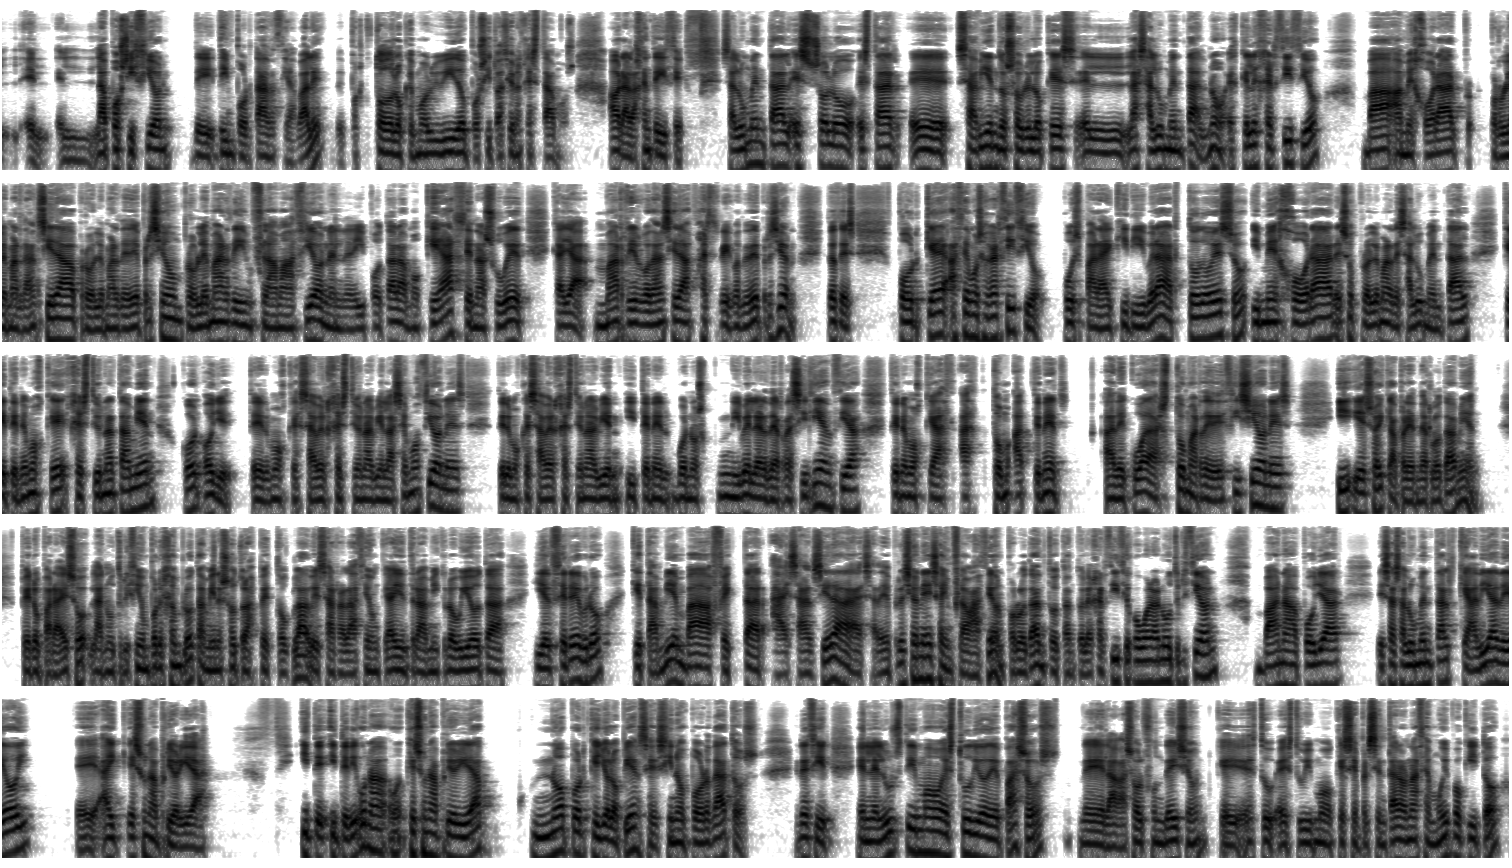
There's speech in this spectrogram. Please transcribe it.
la posición de, importancia, ¿vale? Por todo lo que hemos vivido, por situaciones que estamos. Ahora, la gente dice, salud mental es solo estar eh, sabiendo sobre lo que es la salud mental. No, es que el ejercicio va a mejorar problemas de ansiedad, problemas de depresión, problemas de inflamación en el hipotálamo que hacen a su vez que haya más riesgo de ansiedad, más riesgo de depresión. Entonces, ¿por qué hacemos ejercicio? Pues para equilibrar todo eso y mejorar esos problemas de salud mental que tenemos que gestionar también con, oye, tenemos que saber gestionar bien las emociones, tenemos que saber gestionar bien y tener buenos niveles de resiliencia, tenemos que tener adecuadas tomas de decisiones y eso hay que aprenderlo también. Pero para eso la nutrición, por ejemplo, también es otro aspecto clave, esa relación que hay entre la microbiota y el cerebro, que también va a afectar a esa ansiedad, a esa depresión y a esa inflamación. Por lo tanto, tanto el ejercicio como la nutrición van a apoyar esa salud mental que a día de hoy eh, es una prioridad. Y te, digo que es una prioridad no porque yo lo piense, sino por datos. Es decir, en el último estudio de pasos de la Gasol Foundation, que estuvimos, que se presentaron hace muy poquito,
